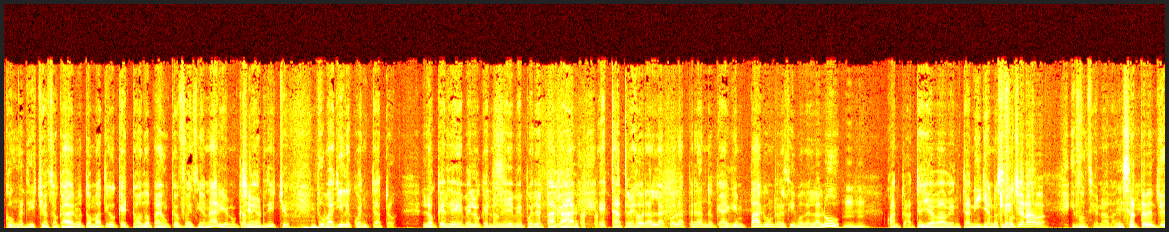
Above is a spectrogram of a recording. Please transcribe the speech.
con el dichoso cajero automático que todo para un confesionario, nunca mejor dicho. Tú vas allí y le cuentas todo. Lo que debe, lo que no debe, puede pagar. Está tres horas en la cola esperando que alguien pague un recibo de la luz. Cuanto antes llevaba ventanilla, no sé. Y funcionaba y funcionaba. Exactamente,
